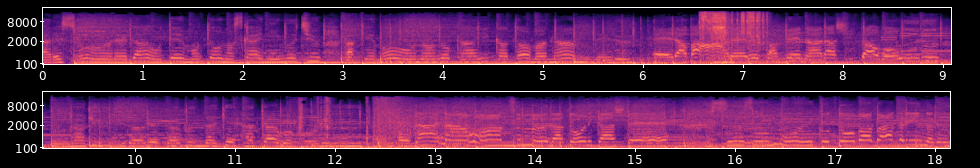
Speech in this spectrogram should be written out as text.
誰それがお手元のスカイに夢中。化け物の飼い方学んでる。選ばれるためなら舌を売る。裏切られた分だけ墓を掘る。偉いなホつむがどうにかして。薄寒い言葉ばかりになる。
